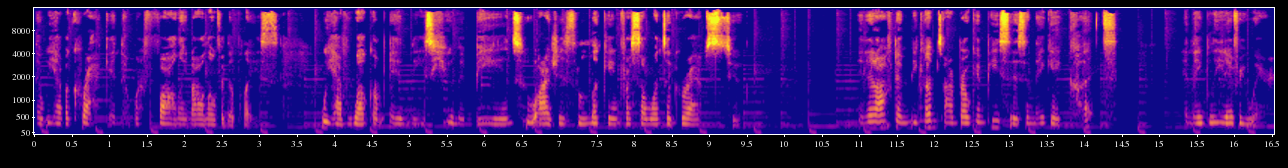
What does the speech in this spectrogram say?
that we have a crack and that we're falling all over the place. We have welcomed in these human beings who are just looking for someone to grasp to. And it often becomes our broken pieces and they get cut and they bleed everywhere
